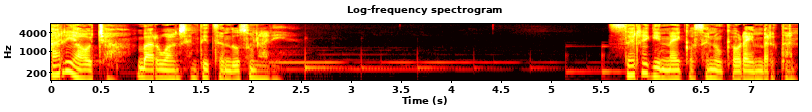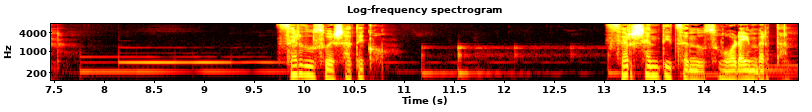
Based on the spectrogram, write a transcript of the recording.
Jarri ahotsa barruan sentitzen duzunari. Zer egin nahiko zenuke orain bertan? Zer duzu esateko? Zer sentitzen duzu orain bertan?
